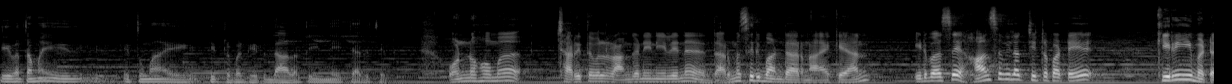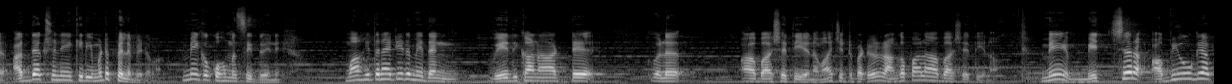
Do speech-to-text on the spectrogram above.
ඒව තමයි එතුමා ඒ චිත්‍රපටියට දාලා තින්නේ ඒ චරිතෙට. ඔන්න ඔහොම චරිතවල රංගනය නීලෙන ධර්මසිරි බණ්ඩාරනායකයන් ඊට පස්සේ හංසවිලක් චිත්‍රපටයේ කිරීමට අධ්‍යක්ෂණය කිරීමට පෙළඹෙනවා. මේක කොහොම සිද්ධ වෙන්නේ? මා හිතන හැටියට මේ දැන් වේදිකානාට්‍ය වල ආභාෂ තියෙනවා චිත්‍රපටවල රංගපාල ආභාෂය තියෙනවා. මේ මෙච්චර අභියෝගයක්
